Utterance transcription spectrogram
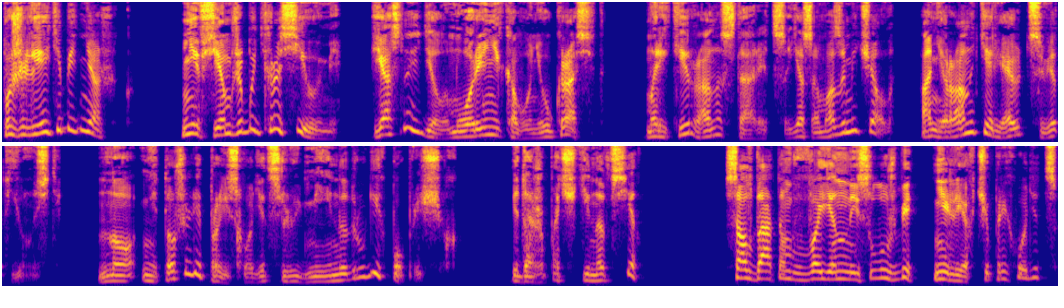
Пожалейте бедняжек. Не всем же быть красивыми. Ясное дело, море никого не украсит. Моряки рано старятся, я сама замечала. Они рано теряют цвет юности. Но не то же ли происходит с людьми и на других поприщах? И даже почти на всех. Солдатам в военной службе не легче приходится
